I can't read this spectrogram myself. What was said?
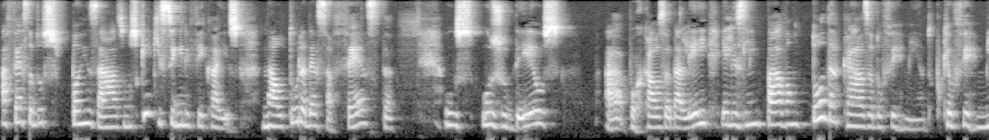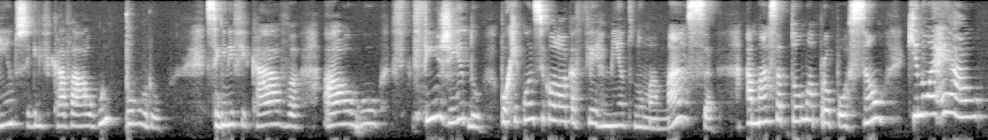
a festa dos pães asmos. O que, que significa isso? Na altura dessa festa, os, os judeus por causa da lei, eles limpavam toda a casa do fermento, porque o fermento significava algo impuro, significava algo fingido, porque quando se coloca fermento numa massa, a massa toma uma proporção que não é real.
